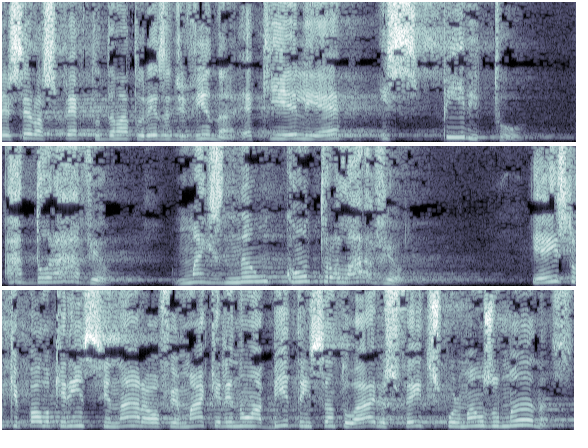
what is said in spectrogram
terceiro aspecto da natureza divina é que ele é espírito adorável, mas não controlável. E é isto que Paulo queria ensinar ao afirmar que ele não habita em santuários feitos por mãos humanas.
